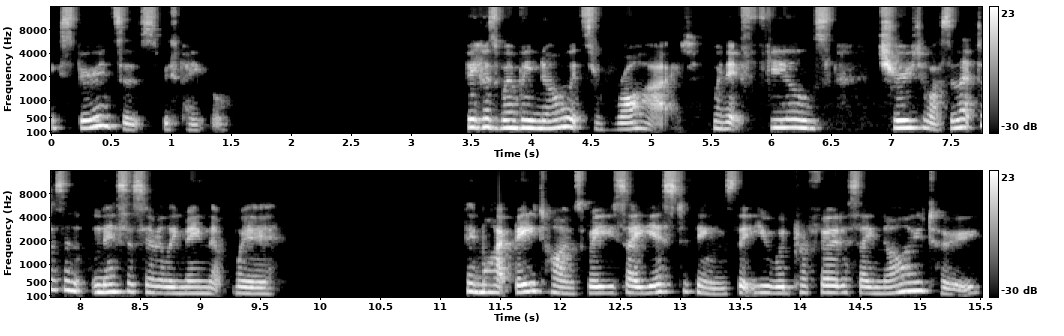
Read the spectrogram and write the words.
experiences with people. Because when we know it's right, when it feels true to us. And that doesn't necessarily mean that we're there might be times where you say yes to things that you would prefer to say no to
